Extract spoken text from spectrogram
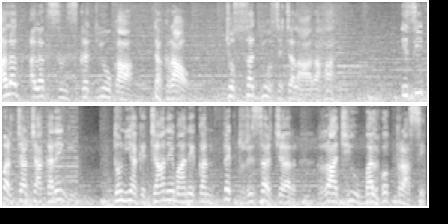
अलग अलग संस्कृतियों का टकराव जो सदियों से चला आ रहा है। इसी पर चर्चा करेंगे दुनिया के जाने माने कन्फ्लिक्ट रिसर्चर राजीव मल्होत्रा से।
